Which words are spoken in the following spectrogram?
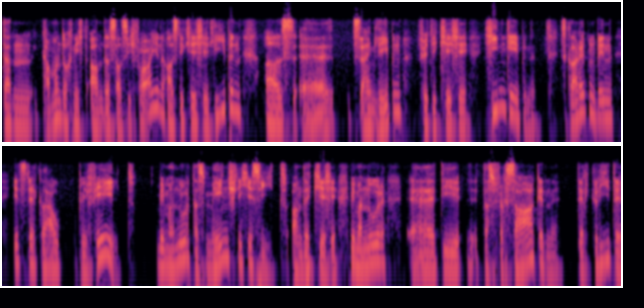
dann kann man doch nicht anders als sich freuen, als die Kirche lieben, als äh, sein Leben für die Kirche hingeben. Es ist klar eben, wenn jetzt der Glaube fehlt, wenn man nur das Menschliche sieht an der Kirche, wenn man nur äh, die, das Versagen der Glieder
